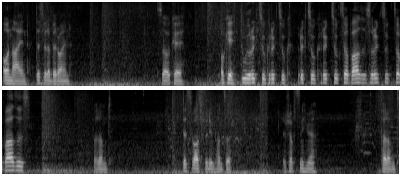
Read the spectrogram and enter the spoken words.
Oh nein, das wird er bereuen. So, okay. Okay, du Rückzug, Rückzug, Rückzug, Rückzug zur Basis, Rückzug zur Basis. Verdammt. Das war's für den Panzer. Der schafft's nicht mehr. Verdammt.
